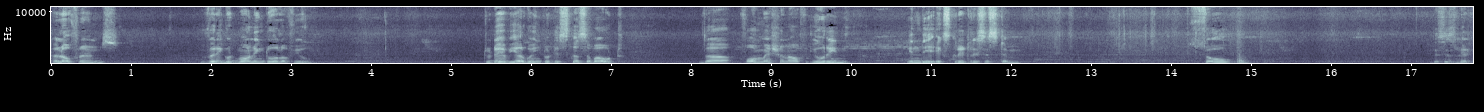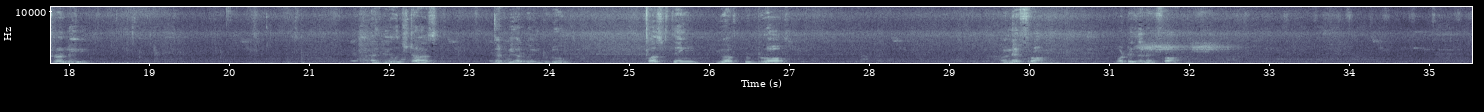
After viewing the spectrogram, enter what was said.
Hello friends, very good morning to all of you. Today we are going to discuss about the formation of urine in the excretory system. So this is literally a huge task that we are going to do. First thing you have to draw a nephron. What is a nephron?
